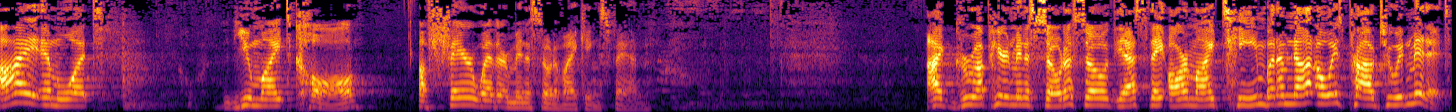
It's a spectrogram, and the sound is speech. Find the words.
I am what you might call a fair weather Minnesota Vikings fan. I grew up here in Minnesota, so yes, they are my team, but I'm not always proud to admit it.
